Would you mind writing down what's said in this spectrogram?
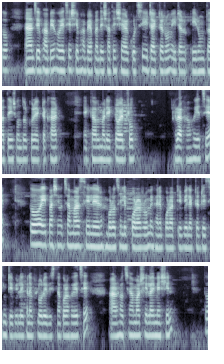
তো যেভাবে হয়েছে সেভাবে আপনাদের সাথে শেয়ার করছি। এটা একটা রুম এটার, এই রুমটাতে সুন্দর করে একটা খাট, একটা আলমারি, একটা ওয়ার্ড্রোপ রাখা হয়েছে। তো এই পাশে হচ্ছে আমার ছেলের, বড় ছেলের পড়ার রুম এখানে পড়ার টেবিল একটা ড্রেসিং টেবিল এখানে ফ্লোরে বিছনা করা হয়েছে। আর হচ্ছে আমার সেলাই মেশিন তো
